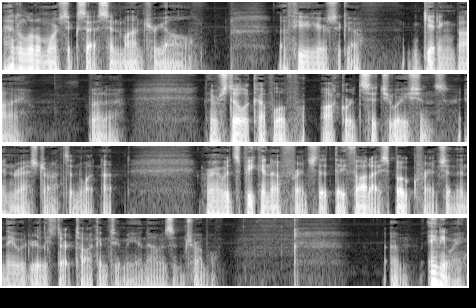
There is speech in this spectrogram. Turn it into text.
I had a little more success in Montreal a few years ago getting by. But uh, there were still a couple of awkward situations in restaurants and whatnot where I would speak enough French that they thought I spoke French, and then they would really start talking to me, and I was in trouble. Um, anyway,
